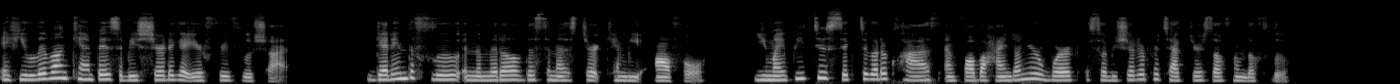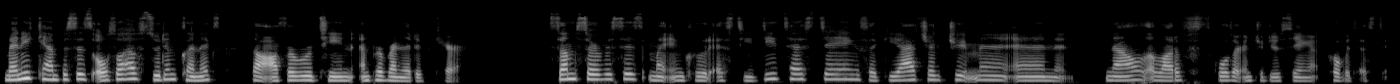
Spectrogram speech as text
If you live on campus, be sure to get your free flu shot. Getting the flu in the middle of the semester can be awful. You might be too sick to go to class and fall behind on your work, so be sure to protect yourself from the flu. Many campuses also have student clinics that offer routine and preventative care. Some services might include STD testing, psychiatric treatment, and now a lot of schools are introducing COVID testing.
